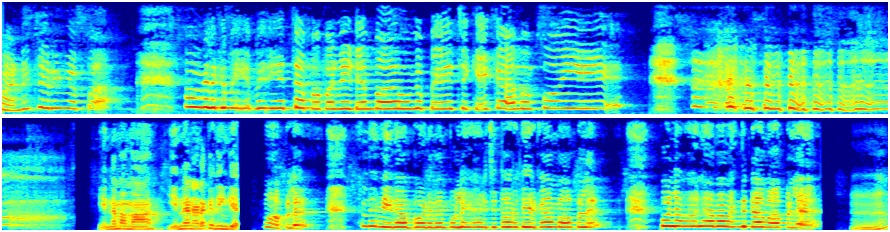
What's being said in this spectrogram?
மன்னிச்சிருங்கப்பா. உங்களுக்கு மிகப்பெரிய தப்பு பண்ணிட்டேன்ப்பா உங்க பேச்சு கேட்காம போய். என்ன மாமா? என்ன நடக்குது இங்க? மாப்பிள்ள இந்த வீணா போனவன் பிள்ளைய அடிச்சு துரத்தி இருக்கான் மாப்பிள்ள. புள்ள வாழாம வந்துட்டா மாப்பிள்ள. ம்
